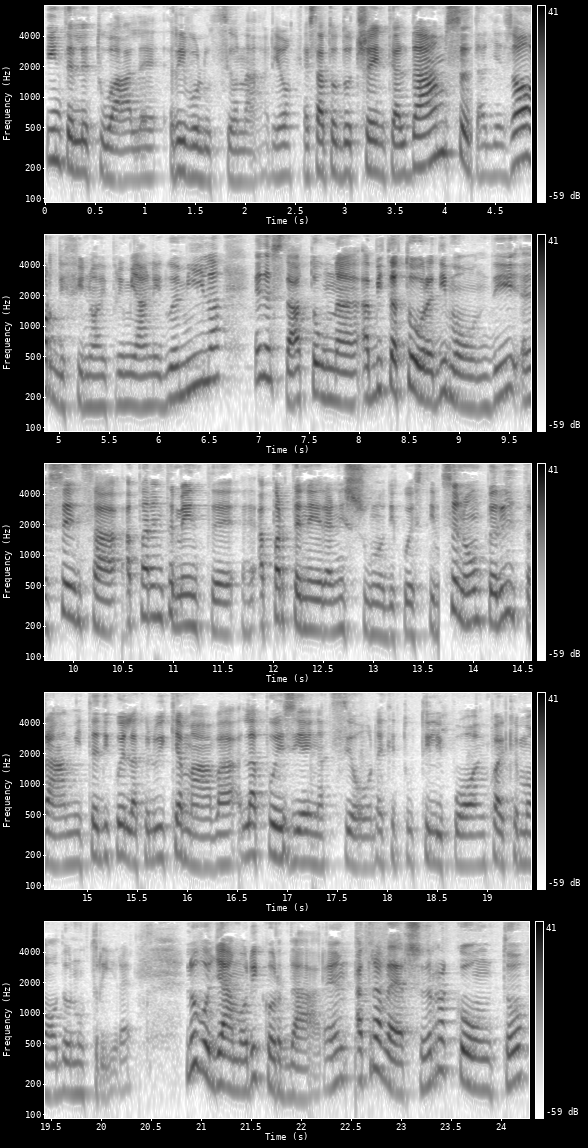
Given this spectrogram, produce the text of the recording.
intellettuale rivoluzionario. È stato docente al DAMS dagli esordi fino ai primi anni 2000 ed è stato un abitatore di mondi eh, senza apparentemente eh, appartenere a nessuno di questi, se non per il tramite di quella che lui chiamava la poesia in azione, che tutti li può in qualche modo nutrire. Lo vogliamo ricordare attraverso il racconto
